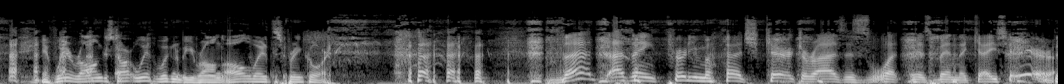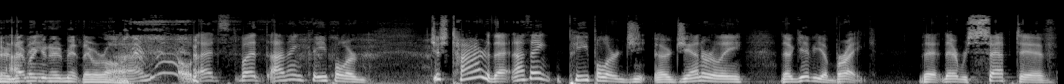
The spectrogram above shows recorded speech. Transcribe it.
if we're wrong to start with, we're going to be wrong all the way to the Supreme Court. that I think pretty much characterizes what has been the case here. They're I never mean, going to admit they were wrong. I know that's, but I think people are just tired of that, and I think people are are generally they'll give you a break. That they're receptive,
